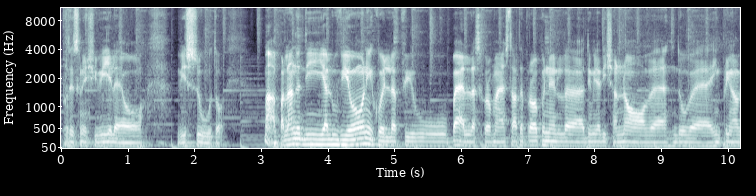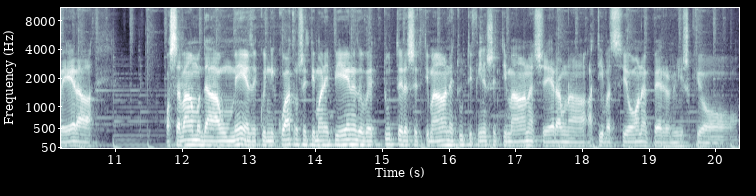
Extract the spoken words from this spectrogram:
protezione civile ho vissuto. Ma parlando di alluvioni, quella più bella secondo me è stata proprio nel 2019, dove in primavera passavamo da un mese, quindi quattro settimane piene, dove tutte le settimane, tutti i fine settimana c'era un'attivazione per il rischio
